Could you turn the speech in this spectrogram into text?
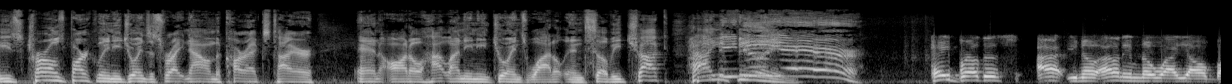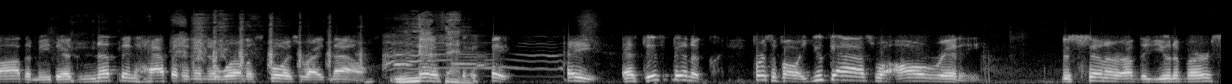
He's Charles Barkley, and he joins us right now on the CarX Tire and Auto Hotline, and he joins Waddle and Silvy. Chuck, how Happy you New feeling? Year! Hey, brothers. I, you know, I don't even know why y'all bother me. There's nothing happening in the world of sports right now. Nothing. hey, hey, has this been a? First of all, you guys were already the center of the universe.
